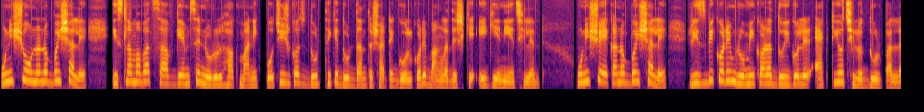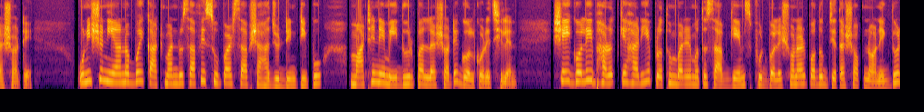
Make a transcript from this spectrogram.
উনিশশো উননব্বই সালে ইসলামাবাদ সাফ গেমসে নুরুল হক মানিক পঁচিশ গজ দূর থেকে দুর্দান্ত শাটে গোল করে বাংলাদেশকে এগিয়ে নিয়েছিলেন। উনিশশো একানব্বই সালে রিজবি করিম রুমি করা দুই গোলের একটিও ছিল দূরপাল্লা শটে। উনিশশো নিরানব্বই কাঠমান্ডু সাফে সুপার সাফ শাহাজুদ্দিন টিপু মাঠে নেমেই দূরপাল্লার শটে গোল করেছিলেন। সেই গোলেই ভারতকে হারিয়ে প্রথমবারের মতো সাব গেমস ফুটবলে সোনার পদক জেতার স্বপ্ন অনেক দূর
